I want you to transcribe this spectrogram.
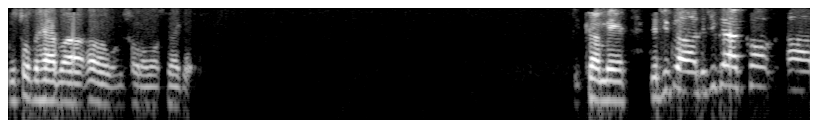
We're supposed to have, uh, oh, hold on one second. come in. Did you uh, did you guys call? Uh,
